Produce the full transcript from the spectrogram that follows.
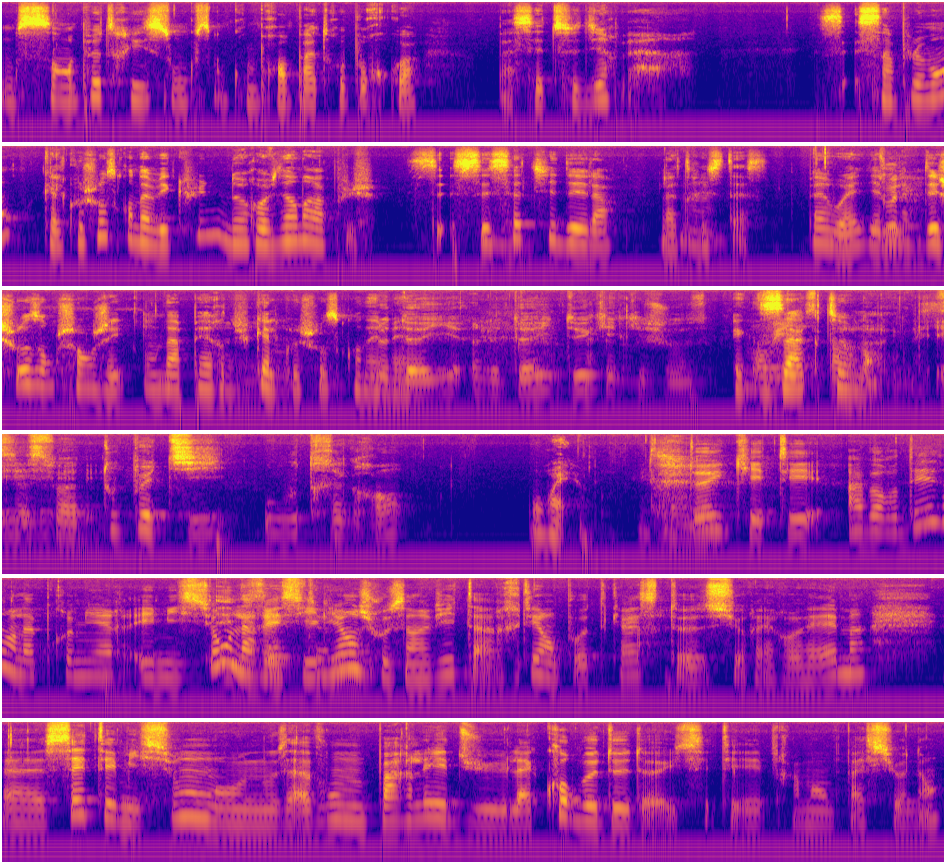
on se sent un peu triste, on ne comprend pas trop pourquoi. Bah, c'est de se dire, bah, simplement, quelque chose qu'on a vécu ne reviendra plus. C'est cette idée-là, la tristesse. Ben ouais, y a des- choses ont changé, on a perdu quelque chose qu'on Le aimait. deuil, le deuil de quelque chose. Exactement. Que ce soit tout petit ou très grand. Ouais. Le deuil qui était abordé dans la première émission, la résilience. Je vous invite à arrêter en podcast euh, sur REM. Euh, cette émission, où nous avons parlé de la courbe de deuil. C'était vraiment passionnant.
